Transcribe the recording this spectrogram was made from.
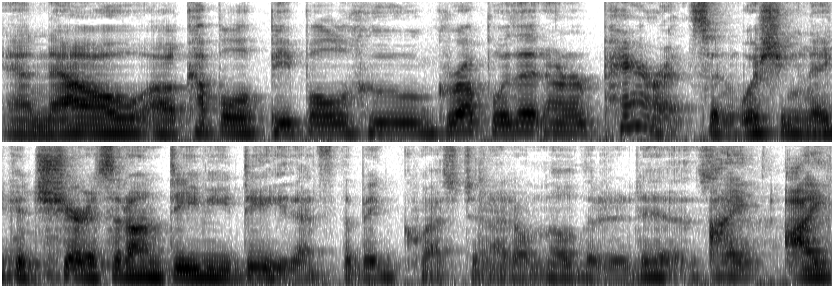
and now a couple of people who grew up with it are parents and wishing they could share. Is it on DVD? That's the big question. I don't know that it is. I I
